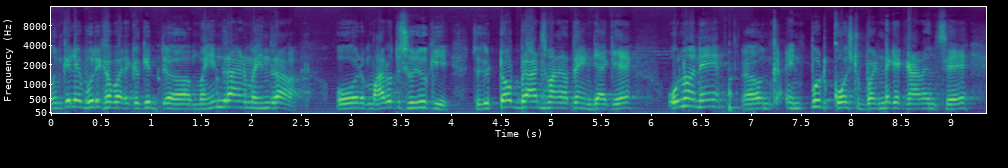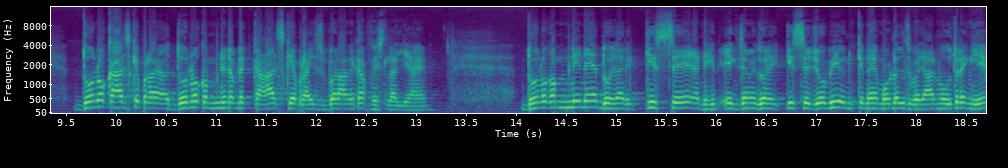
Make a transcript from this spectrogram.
उनके लिए बुरी खबर है, क्योंकि महिंद्रा एंड महिंद्रा और मारुति सुजुकी, जो कि टॉप ब्रांड्स माने जाते हैं इंडिया के, उन्होंने उनका इनपुट कॉस्ट बढ़ने के कारण से दोनों कार्स के दोनों कंपनी ने अपने कार्स के प्राइस बढ़ाने का फैसला लिया है। दोनों कंपनी ने 2021 से, यानी कि एक जनवरी 2021 से जो भी उनके नए मॉडल्स बाज़ार में उतरेंगे,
